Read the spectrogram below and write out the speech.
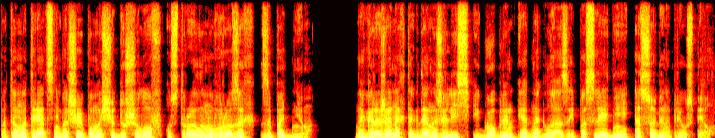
Потом отряд с небольшой помощью душелов устроил ему в розах западню. На горожанах тогда нажились и гоблин, и одноглазый, последний особенно преуспел.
